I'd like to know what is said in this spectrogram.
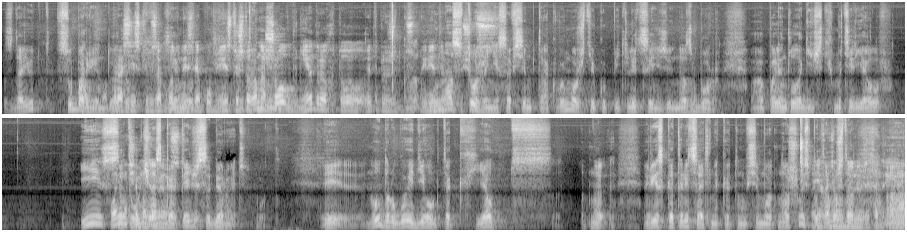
сдают в субаренду. По российским законам, если я помню, если ты что-то нашел в недрах, то это принадлежит государству. У нас тоже не совсем так. Вы можете купить лицензию на сбор а, палеонтологических материалов и Понял, с этого участка опять же собирать. Вот. И, ну, другое дело, так я вот резко отрицательно к этому всему отношусь, а потому что, а,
